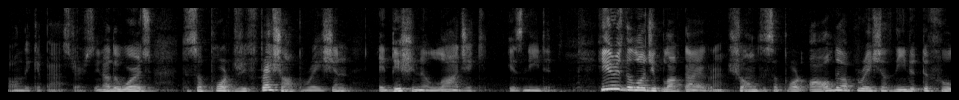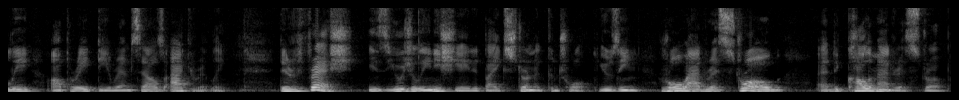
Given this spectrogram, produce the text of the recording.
on the capacitors. In other words, to support refresh operation, additional logic is needed. Here is the logic block diagram shown to support all the operations needed to fully operate DRAM cells accurately. The refresh is usually initiated by external control using row address strobe and the column address strobe.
